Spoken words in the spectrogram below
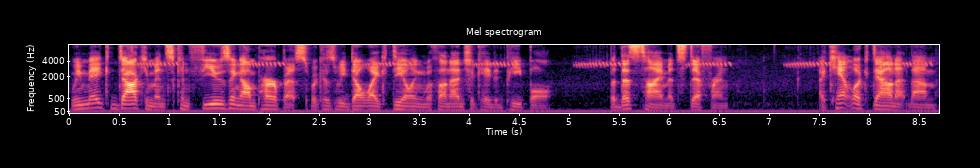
we make documents confusing on purpose because we don't like dealing with uneducated people. But this time, it's different. I can't look down at them.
